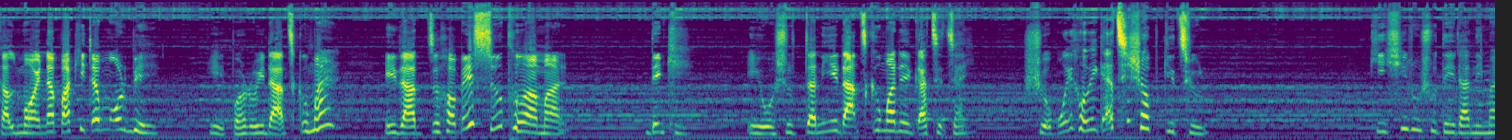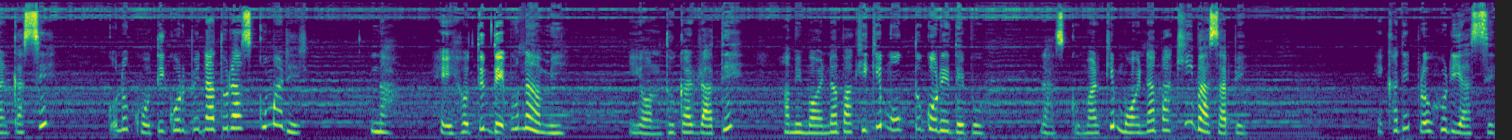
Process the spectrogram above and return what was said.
কাল ময়না পাখিটা মরবে। এরপর ওই রাজকুমার, এই রাজ্য হবে শুধু আমার। দেখি, এই ওষুধটা নিয়ে রাজকুমারের কাছে যাই। সময় হয়ে গেছে সব কিছুর কিসের ওষুধ এই রানিমার কাছে? কোনো ক্ষতি করবে না তো রাজকুমারের? না, এ হতে দেব না আমি। এই অন্ধকার রাতে আমি ময়না পাখিকে মুক্ত করে দেবো। রাজকুমারকে ময়না পাখি বাঁচাবে। এখানে প্রহরী আছে।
